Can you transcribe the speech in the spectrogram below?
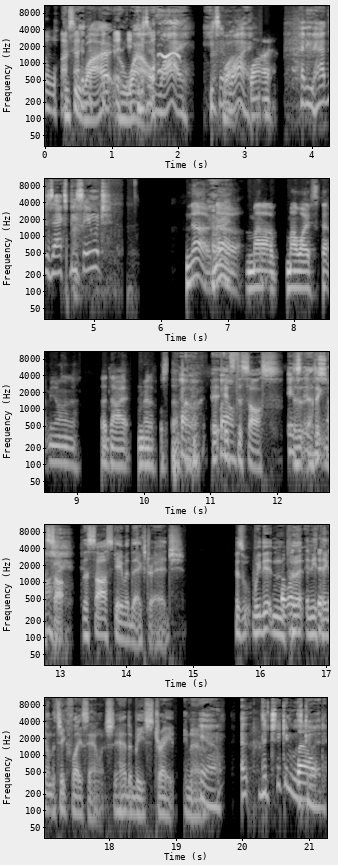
You see why or He said why. He said Why? why. Why? Have you had the Zaxby sandwich? No, All no. My my wife's got me on a, a diet for medical stuff. Oh, It- well, it's the sauce. it's- I think the the sauce. sauce. The sauce gave it the extra edge because we didn't put it anything chicken? on the Chick Fil A sandwich. It had to be straight. You know. yeah. And the chicken was Well- good.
